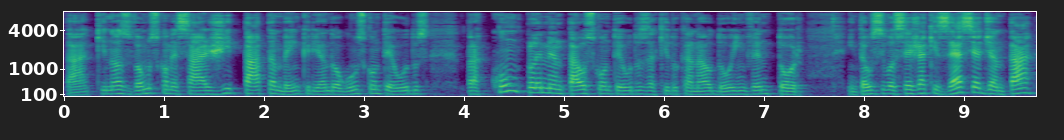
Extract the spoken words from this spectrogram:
tá? Que nós vamos começar a agitar também, criando alguns conteúdos para complementar os conteúdos aqui do canal do Inventor. Então, se você já quiser se adiantar,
